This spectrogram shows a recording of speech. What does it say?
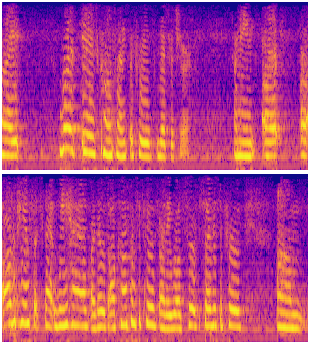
All right, what is conference approved literature? I mean, are are all the pamphlets that we have, are those all conference approved? Are they World Service approved? Um,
